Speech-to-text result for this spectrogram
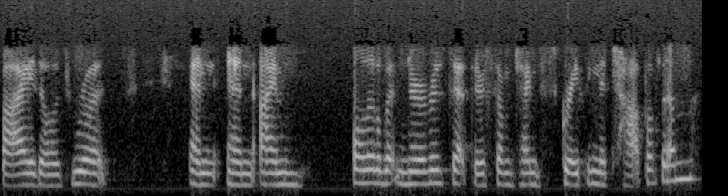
by those roots, and and I'm a little bit nervous that they're sometimes scraping the top of them.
